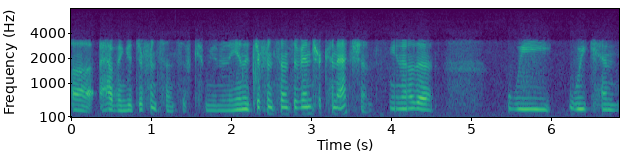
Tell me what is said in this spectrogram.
uh, having a different sense of community and a different sense of interconnection. You know that we we can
